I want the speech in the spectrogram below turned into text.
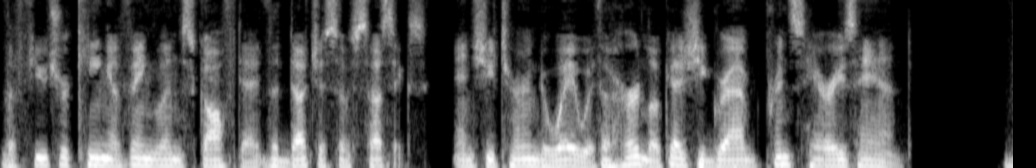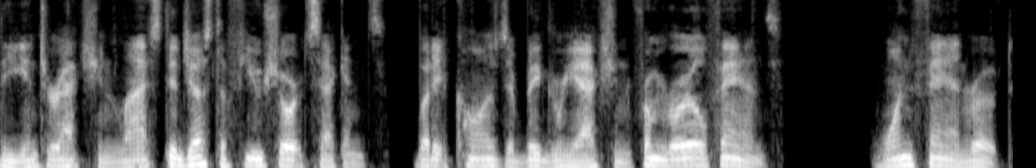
The future King of England scoffed at the Duchess of Sussex, and she turned away with a hurt look as she grabbed Prince Harry's hand. The interaction lasted just a few short seconds, but it caused a big reaction from royal fans. One fan wrote,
